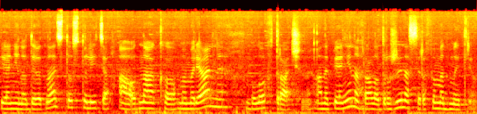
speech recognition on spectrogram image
піаніно 19 століття. А однак е, меморіальне було втрачене. А на піаніно грала дружина Серафима Дмитрівна.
